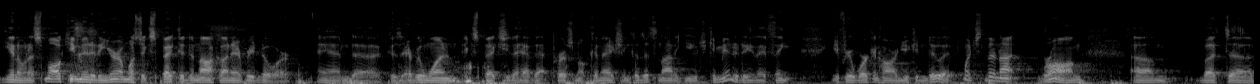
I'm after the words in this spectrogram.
you know, in a small community, you're almost expected to knock on every door, and because everyone expects you to have that personal connection, because it's not a huge community, and they think if you're working hard, you can do it, which they're not wrong, um, but. Uh,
